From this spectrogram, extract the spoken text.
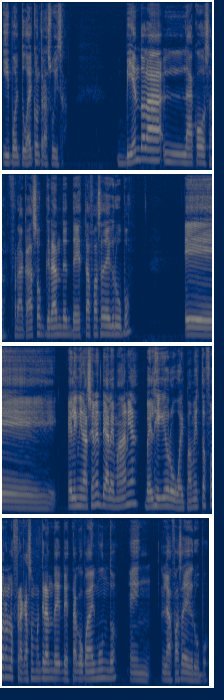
y Portugal contra Suiza. Viendo la, la cosa, fracasos grandes de esta fase de grupo, eh, eliminaciones de Alemania, Bélgica y Uruguay. Para mí estos fueron los fracasos más grandes de esta Copa del Mundo en la fase de grupo.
